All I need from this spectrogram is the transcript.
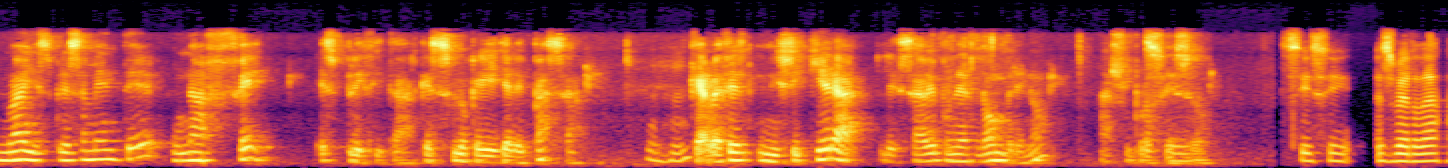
no hay expresamente una fe explícita, que es lo que a ella le pasa que a veces ni siquiera le sabe poner nombre ¿no? a su proceso. Sí. sí. es verdad.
